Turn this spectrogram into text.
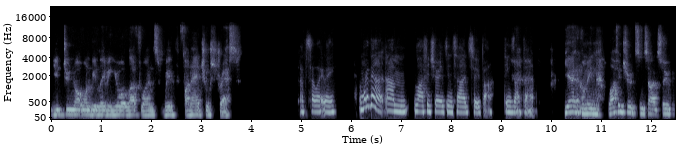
you do not want to be leaving your loved ones with financial stress. Absolutely. And what about um, life insurance inside super, things like that? Yeah, I mean, life insurance inside super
